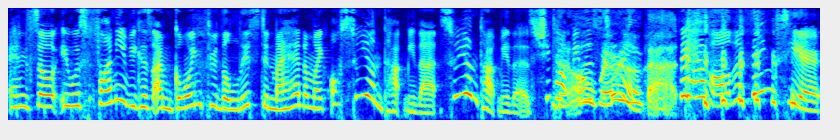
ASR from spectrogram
And so it was funny because I'm going through the list in my head. I'm like, oh, Suyeon taught me that. Suyeon taught me this. She taught They're me this wearing too. that. They have all the things here.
